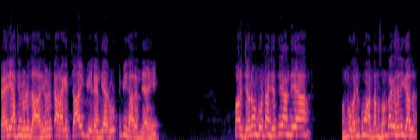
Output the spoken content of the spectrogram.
ਪੈਰੀ ਹੱਥੀ ਥੋੜੇ ਲਾ ਦੀ ਥੋੜੇ ਘਰ ਆ ਕੇ ਚਾਹ ਵੀ ਪੀ ਲੈਂਦੇ ਆ, ਰੋਟੀ ਵੀ ਖਾ ਲੈਂਦੇ ਆ ਇਹ। ਪਰ ਜਦੋਂ ਵੋਟਾਂ ਜਿੱਤ ਜਾਂਦੇ ਆ, ਹੁਣ ਮੁਖ ਨਹੀਂ, ਭਗਵੰਤ ਨੂੰ ਸੁਣਦਾ ਕਿਸੇ ਦੀ ਗੱਲ?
